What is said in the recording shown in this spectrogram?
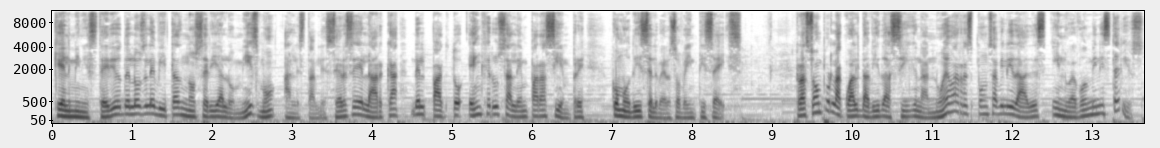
que el ministerio de los levitas no sería lo mismo al establecerse el arca del pacto en Jerusalén para siempre, como dice el verso 26. Razón por la cual David asigna nuevas responsabilidades y nuevos ministerios.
